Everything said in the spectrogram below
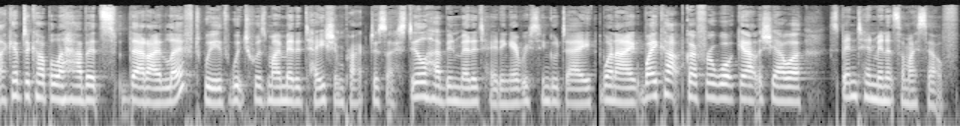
I kept a couple of habits that I left with, which was my meditation practice. I still have been meditating every single day. When I wake up, go for a walk, get out the shower, spend 10 minutes on myself.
